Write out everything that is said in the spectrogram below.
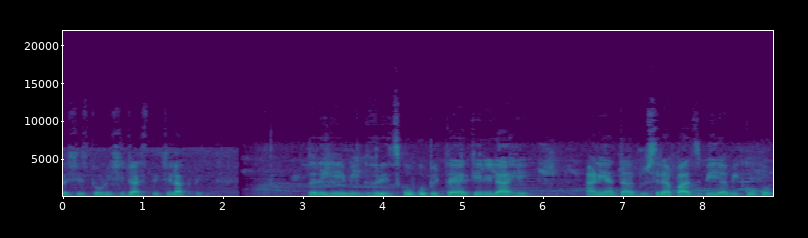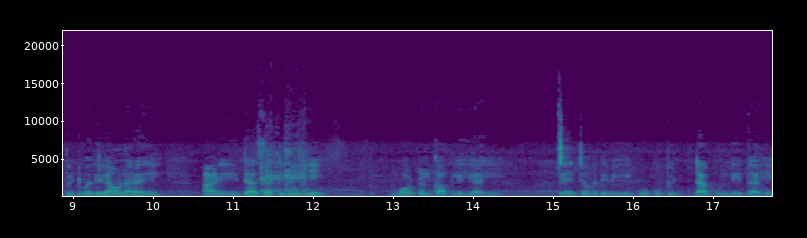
तशीच थोडीशी जास्तीची लागते. तर हे मी घरीच कोकोपीट तयार केलेलं आहे. आणि आता दुसऱ्या पाच बिया मी कोकोपीटमध्ये लावणार आहे. आणि त्यासाठी मी ही बॉटल कापलेली आहे. त्याच्यामध्ये मी हे कोकोपीट टाकून देत आहे.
